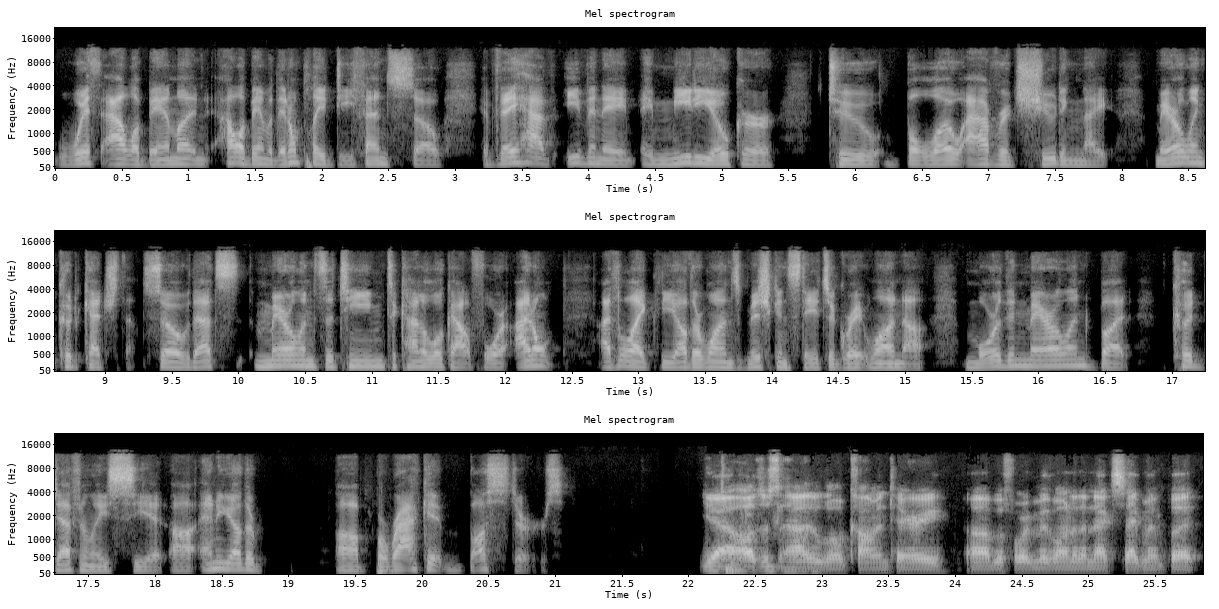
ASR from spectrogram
with Alabama. And Alabama, they don't play defense. So if they have even a, a mediocre to below average shooting night, Maryland could catch them. So that's Maryland's the team to kind of look out for. I don't, I feel like the other ones, Michigan State's a great one, uh, more than Maryland, but could definitely see it. Uh, any other uh, bracket busters. Yeah, I'll just add a little commentary uh, before we move on to the next segment. But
